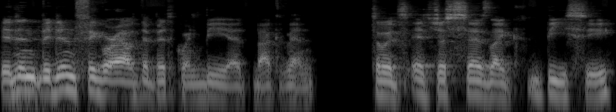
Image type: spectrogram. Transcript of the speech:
They didn't they didn't figure out the Bitcoin B yet back then. So it's it just says like BC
